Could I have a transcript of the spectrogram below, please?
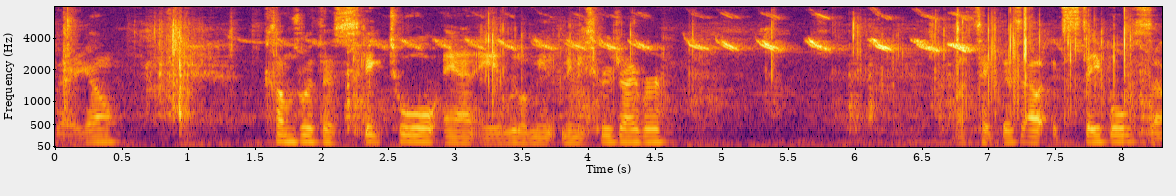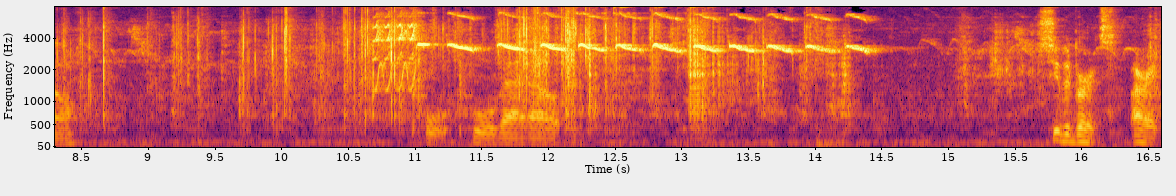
There you go. Comes with a skate tool and a little mini, screwdriver. Let's take this out. It's stapled, so pull, pull that out. Stupid birds. Alright.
